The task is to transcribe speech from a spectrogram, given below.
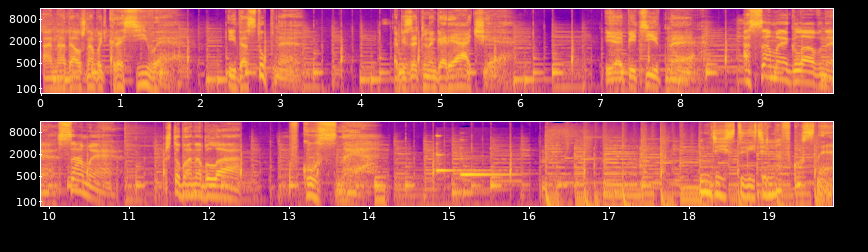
Она должна быть красивая и доступная. Обязательно горячая и аппетитная. А самое главное, самое, чтобы она была вкусная. Действительно вкусная.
